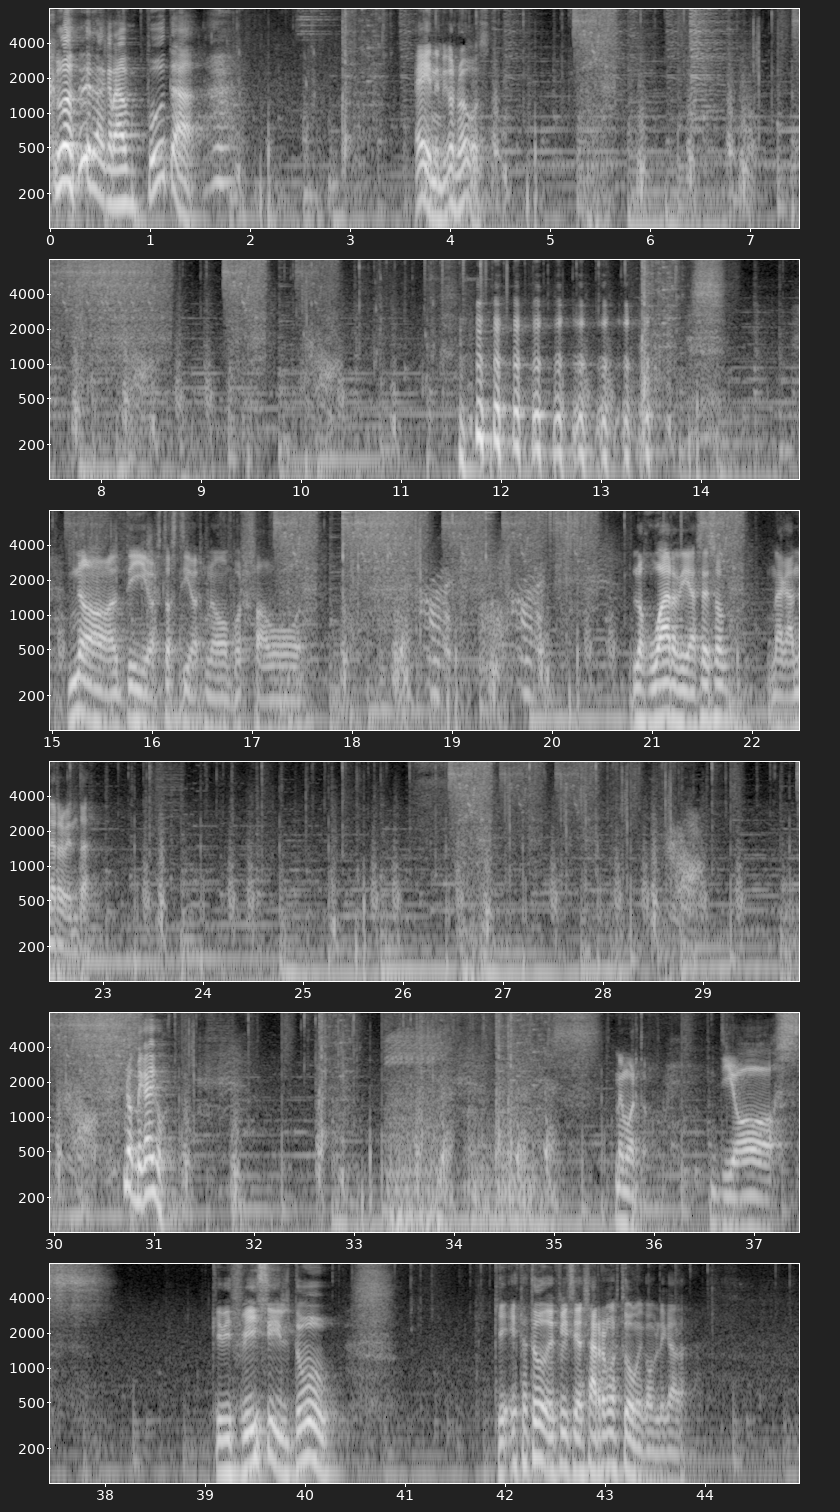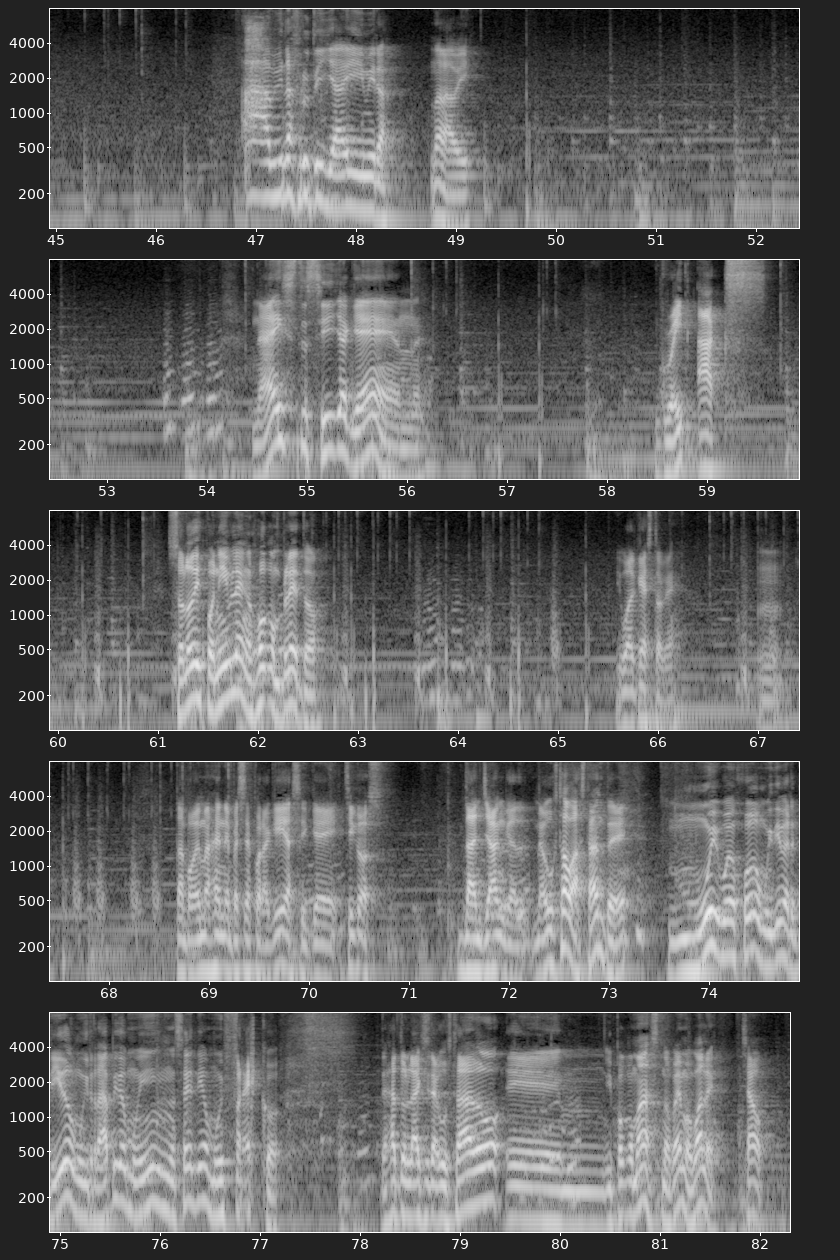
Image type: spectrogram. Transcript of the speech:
¡Hijo de la gran puta! ¡Ey, enemigos nuevos! no, tío, estos tíos no, por favor Los guardias, eso Me acaban de reventar Me caigo. Me he muerto. Dios. Qué difícil, tú. Que esta estuvo difícil Esa ronda estuvo muy complicada. Ah, vi una frutilla ahí, mira. No la vi. Nice to see you again. Great Axe Solo disponible en el juego completo Igual que esto, ¿qué? Mm. Tampoco hay más NPCs por aquí, así que, chicos Dan Jungle, me ha gustado bastante, ¿eh? Muy buen juego, muy divertido, muy rápido, muy, no sé, tío, muy fresco Déjate un like si te ha gustado eh, Y poco más, nos vemos, ¿vale? Chao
